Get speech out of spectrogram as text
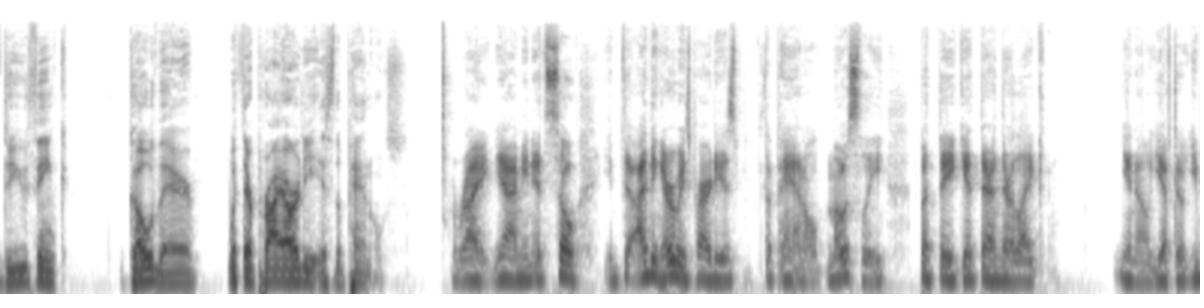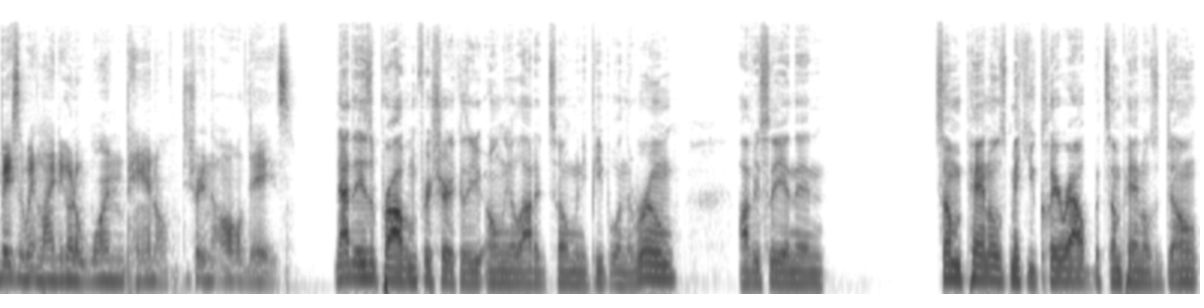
do you think go there with their priority is the panels? Right. Yeah. I mean, it's so. I think everybody's priority is the panel mostly, but they get there and they're like, you know, you have to. You basically wait in line to go to one panel in the all days. That is a problem for sure because you only allotted so many people in the room, obviously, and then some panels make you clear out, but some panels don't,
